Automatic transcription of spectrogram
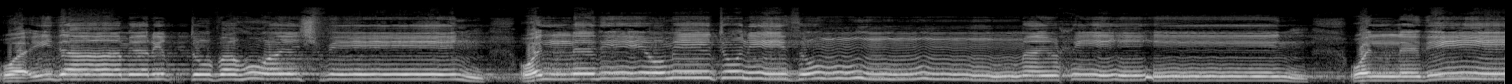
وإذا مرضت فهو يشفين والذي يميتني ثم يحين والذي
